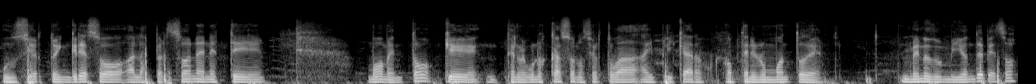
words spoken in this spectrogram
un cierto ingreso a las personas en este momento, que en algunos casos, ¿no cierto?, va a implicar obtener un monto de menos de un millón de pesos,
